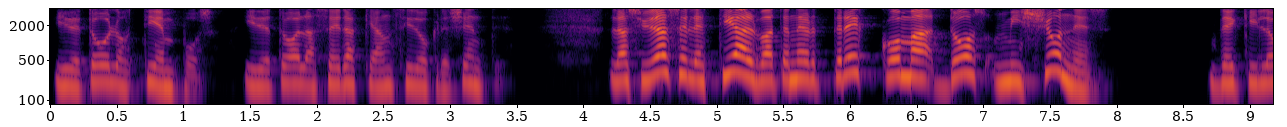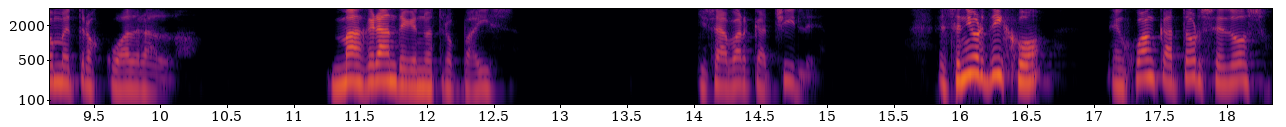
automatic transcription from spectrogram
y de todos los tiempos y de todas las eras que han sido creyentes. La ciudad celestial va a tener 3,2 millones de kilómetros cuadrados, más grande que nuestro país quizá abarca Chile. El Señor dijo en Juan 14, 2,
